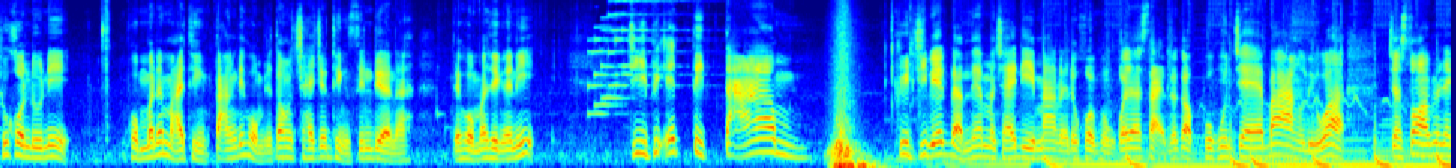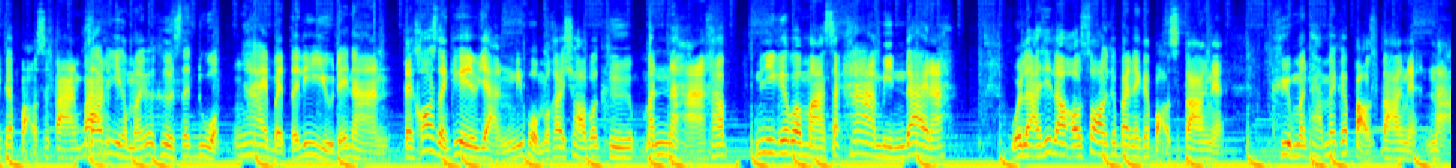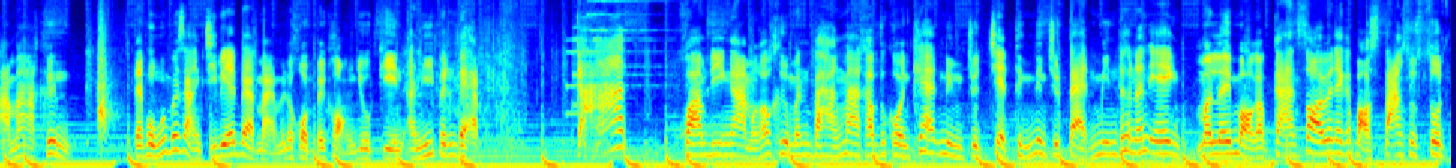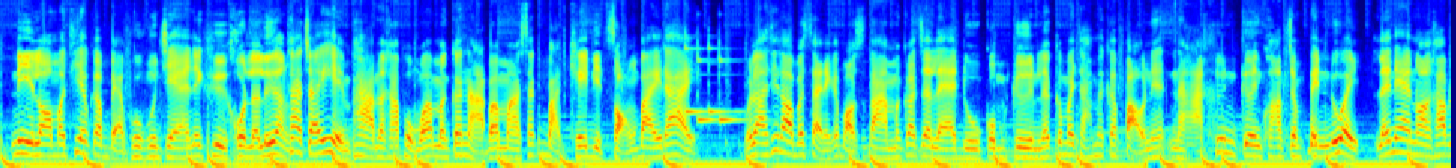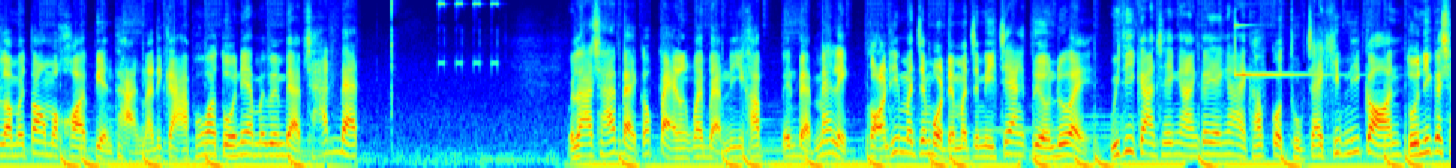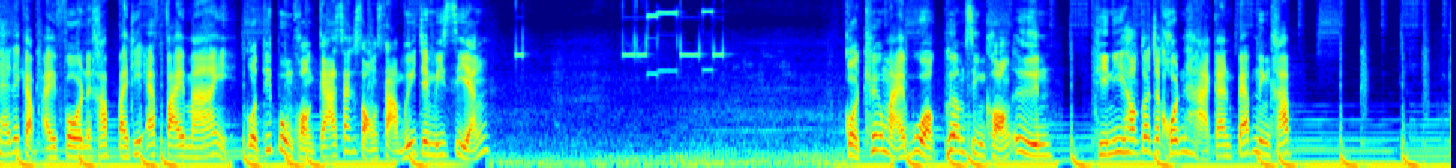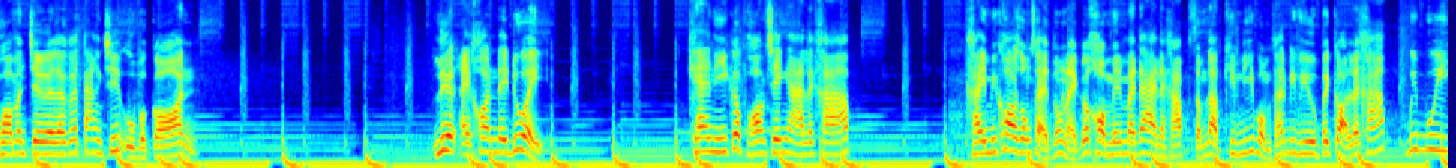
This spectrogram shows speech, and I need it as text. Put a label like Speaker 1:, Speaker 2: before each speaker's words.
Speaker 1: ทุกคนดูนี่ ผมไม่ได้หมายถึงตังค์ที่ผมจะต้องใช้จนถึงสิ้นเดือนนะ แต่ผมหมายถึงอันนี้ GPS ติดตาม คือ GPS แบบนี้มันใช้ดีมากเลยทุกคน ผมก็จะใส่ไว้กับพวงกุญแจบ้าง หรือว่าจะซ่อนไว้ในกระเป๋าสตางค์บ้าง ข้อดีของมันก็คือสะดวกง่ายแบตเตอรี่อยู่ได้นาน แต่ข้อสังเกตอยู่อย่างนึงที่ผมไม่ค่อยชอบก็คือมันหนาครับ นี่ก็ประมาณสัก 5 มิลได้นะ เวลาที่เราเอาซ่อนเข้าไปในกระเป๋าสตางค์เนี่ย คือมันทำให้กระเป๋าสตางค์เนี่ยหนามากขึ้น แต่ผมเพิ่งไปสั่ง GPS แบบใหม่มาทุกคนเป็นของยูกิน อันนี้เป็นแบบการ์ด ความดีงามของเขาคือมันบางมากครับทุกคนแค่ 1.7 ถึง 1.8 มิลเท่านั้นเอง มันเลยเหมาะกับการซ่อนไว้ในกระเป๋าสตางค์สุดๆ นี่ลองมาเทียบกับแบบพวงกุญแจนี่คือคนละเรื่อง ถ้าจะให้เห็นภาพนะครับผมว่ามันก็หนาประมาณสักบัตรเครดิต 2 ใบได้เวลาที่เราไปใส่ในกระเป๋าสตางค์มันก็จะแลดูกลมกลืน แล้วก็ไม่ทำให้กระเป๋าเนี่ยหนาขึ้นเกินความจำเป็นด้วย และแน่นอนครับเราไม่ต้องมาคอยเปลี่ยนฐานนาฬิกาเพราะว่าตัวเนี้ยมันเป็นแบบชาร์จแบต เวลาชาร์จแบตก็แปะลงไปแบบนี้ครับเป็นแบบแม่เหล็กก่อนที่มันจะหมดเนี่ยมันจะมีแจ้งเตือนด้วย วิธีการใช้งานก็ง่ายๆครับกดถูกใจคลิปนี้ก่อน ตัวนี้ก็ใช้ได้กับ iPhone นะครับไปที่แอปไฟไม้กดที่ปุ่มของการ์ดสัก 2-3 วิจะมีเสียง กดเครื่องหมายบวกเพิ่มสิ่งของอื่น ทีนี้เขาก็จะค้นหากันแป๊บหนึ่งครับ พอมันเจอแล้วก็ตั้งชื่ออุปกรณ์ เลือกไอคอนได้ด้วย แค่นี้ก็พร้อมใช้งานเลยครับ ใครมีข้อสงสัยตรงไหนก็คอมเมนต์มาได้นะครับสำหรับคลิปนี้ผมทักรีวิวไปก่อนเลยครับบุยบุย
